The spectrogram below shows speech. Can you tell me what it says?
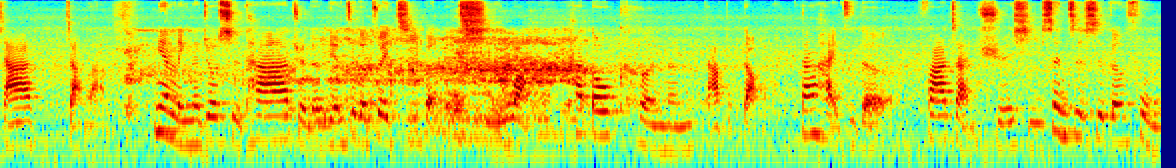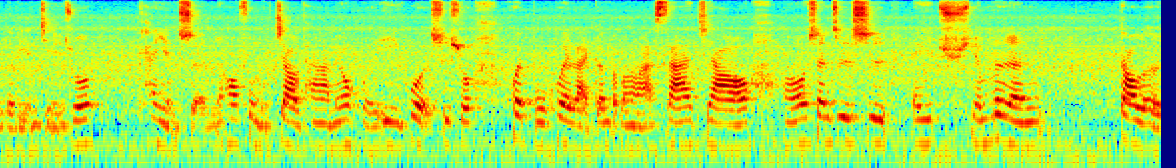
家长啦，面临的就是他觉得连这个最基本的期望，他都可能达不到。当孩子的发展、学习，甚至是跟父母的连接，你说看眼神，然后父母叫他没有回应，或者是说会不会来跟爸爸妈妈撒娇，然后甚至是哎能不能到了。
